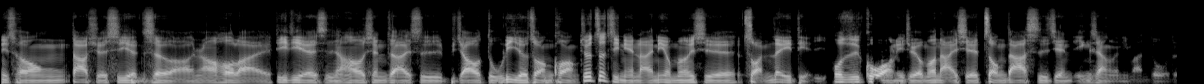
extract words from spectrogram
你从大学西演社啊，然后后来 DDS，然后现在是比较独立的状况，就这几年来。你有没有一些转类点，或者是过往你觉得有没有哪一些重大事件影响了你蛮多的？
